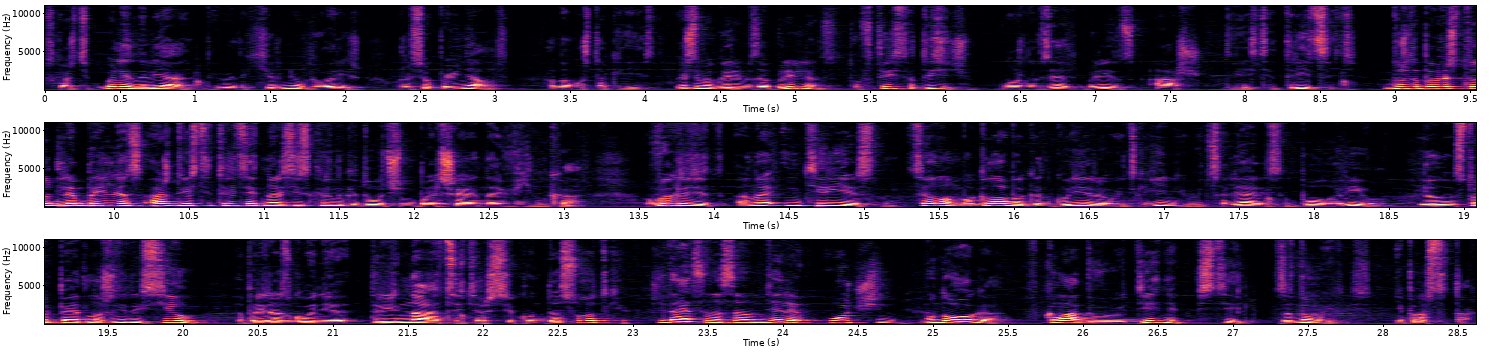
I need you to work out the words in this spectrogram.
скажете, блин, Илья, ты какую-то херню говоришь, уже все поменялось. Оно может так и есть. Но если мы говорим за Brilliance, то в 300 тысяч можно взять Brilliance H230. Нужно понимать, что для Brilliance H230 на российский рынок это очень большая новинка. Выглядит она интересно. В целом могла бы конкурировать с каким-нибудь Солярисом, Поло, Рио. И 105 лошадиных сил при разгоне 13 аж секунд до сотки. Китайцы на самом деле очень много вкладывают денег в стиль. Задумайтесь, не просто так.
